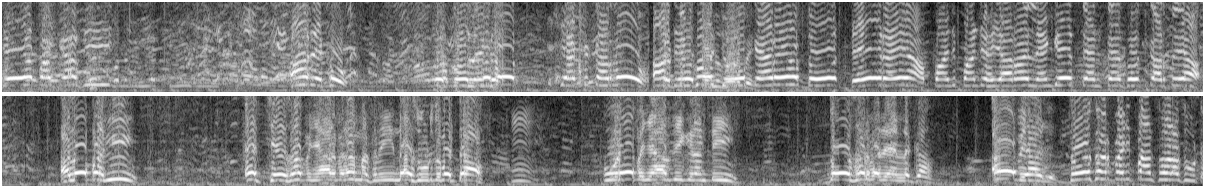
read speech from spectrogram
ਜੇ ਆਪਾਂ ਕਿਹਾ ਸੀ ਆਹ ਦੇਖੋ ਚੱਕੋ ਲਹਿੰਗਾ ਚੈੱਕ ਕਰ ਲਓ। ਆ ਦੇਖੋ ਜੋ। ਕਹਿ ਰਹੇ ਆ ਦੋ ਦੇ ਰਹੇ ਆ। 5-5000 ਵਾਲੇ ਲਹਿੰਗੇ 3-300 ਚ ਕਰਤੇ ਆ। ਹਲੋ ਭਾਜੀ ਇਹ 650 ਰੁਪਏ ਦਾ ਮਸਲੀਨ ਦਾ ਸੂਟ ਦੁਪੱਟਾ। ਪੂਰੇ ਪੰਜਾਬ ਦੀ ਗਾਰੰਟੀ। 200 ਰੁਪਏ ਦੇਣ ਲੱਗਾ। ਆ ਵਿਆਜ। 200 ਰੁਪਏ ਦੀ 500 ਵਾਲਾ ਸੂਟ।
